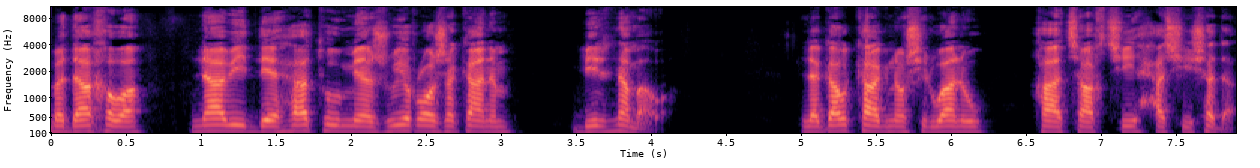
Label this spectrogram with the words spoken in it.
بەداخەوە ناوی دێهات و مێژووی ڕۆژەکانم بیر نەماوە. لەگەڵ کاک نەوشیروان و قاچاخچی حەشیشەدا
